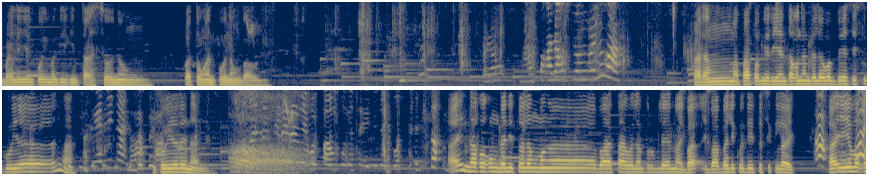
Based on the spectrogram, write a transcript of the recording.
Bali yan po yung magiging taas so nung patungan po ng bowl. Parang mapapamerienda ko ng dalawang beses si Kuya, ano ah, si Kuya Renan. Ay, nako, kung ganito lang mga bata, walang problema. Iba, ibabalik ko dito si Clark. Ay, iwan ko,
